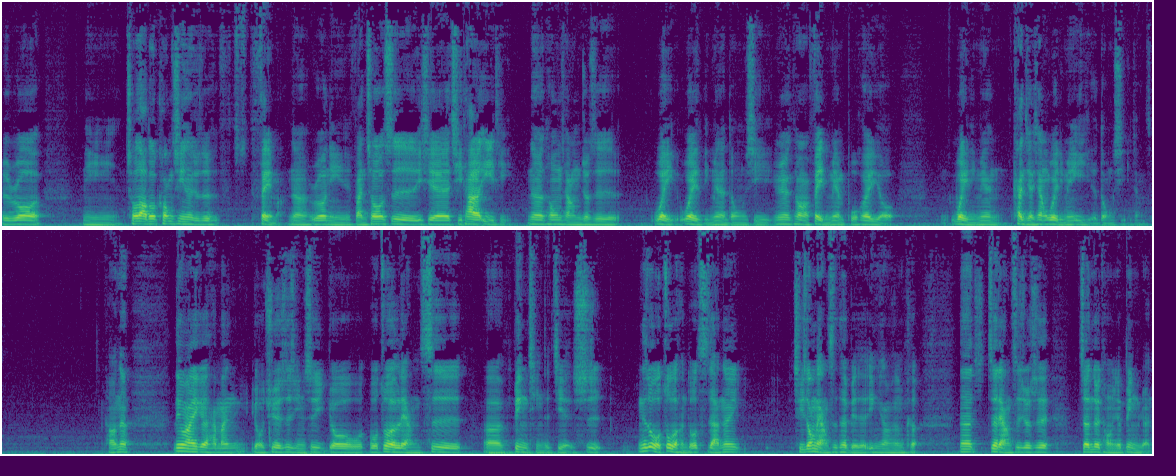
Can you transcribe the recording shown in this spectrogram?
就是说你抽到多空气呢，就是肺嘛。那如果你反抽是一些其他的液体，那通常就是胃胃里面的东西，因为通常肺里面不会有胃里面看起来像胃里面液体的东西这样子。好，那另外一个还蛮有趣的事情是，有我做了两次呃病情的解释，应该是我做了很多次啊。那其中两次特别的印象深刻，那这两次就是。针对同一个病人，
